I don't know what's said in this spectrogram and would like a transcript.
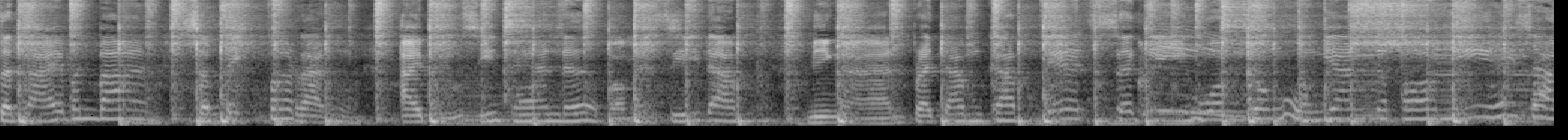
สไตล์บ้านๆสเปคฝรั่งไอผิวสีแทนเด้อบ่แม่นสีดำ มีงานประจำขับเจ็ตสกีห่วงยงห่วงยางก็พอมีให้เศร้า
